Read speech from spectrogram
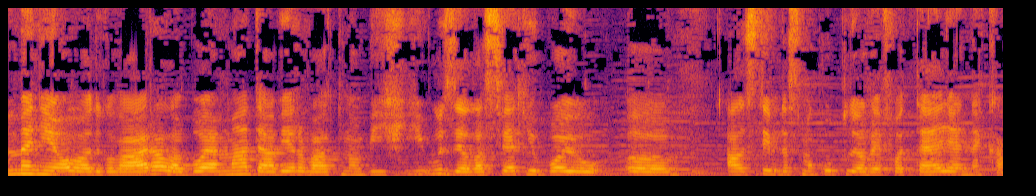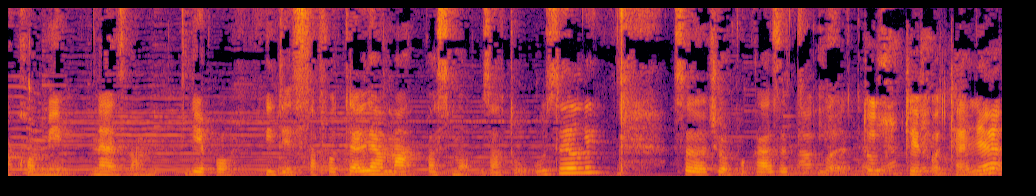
meni je ova odgovarala boja, mada vjerovatno bih i uzela svjetlju boju, e, ali s tim da smo kupili ove fotelje, nekako mi, ne znam, lijepo ide sa foteljama, pa smo zato uzeli. Sada ću vam pokazati dakle, To su te fotelje, e,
